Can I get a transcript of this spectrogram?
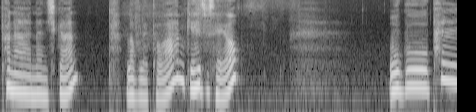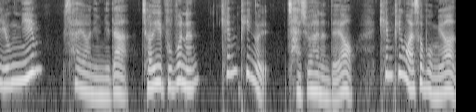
편안한 시간 러브레터와 함께 해주세요. 5986님 사연입니다. 저희 부부는 캠핑을 자주 하는데요. 캠핑 와서 보면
